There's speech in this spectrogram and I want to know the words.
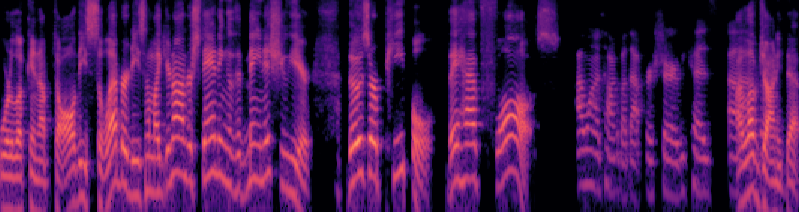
We're looking up to all these celebrities. I'm like you're not understanding the main issue here. Those are people. They have flaws. I want to talk about that for sure because uh, i love johnny depp.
